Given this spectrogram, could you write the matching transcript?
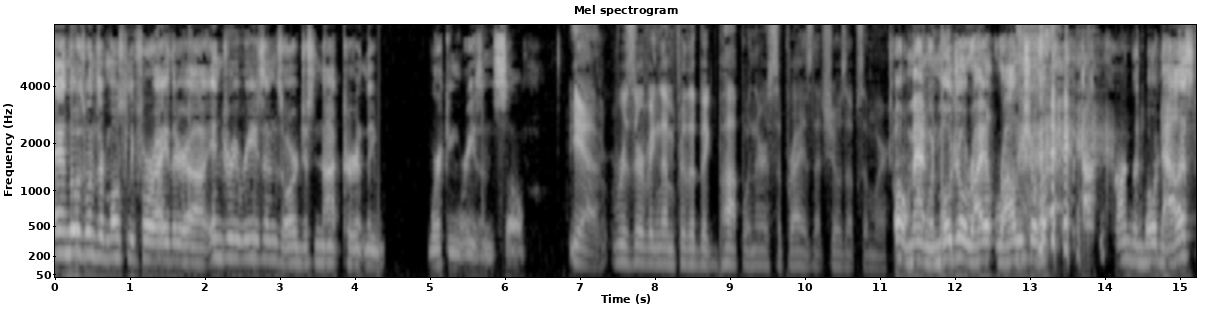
And those ones are mostly for either uh, injury reasons or just not currently working reasons. So. Yeah, reserving them for the big pop when there's a surprise that shows up somewhere. Oh man, when Mojo Rawley shows up with the Sons and Bo Dallas,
